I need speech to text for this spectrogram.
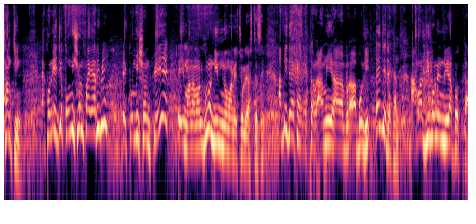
সামথিং এখন এই যে কমিশন পাই আরবি, এই কমিশন পেয়ে এই মালামালগুলো নিম্নমানে চলে আসতেছে। আপনি দেখেন একটা, আমি বলি, এই যে দেখেন, আমার জীবনের নিরাপত্তা।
